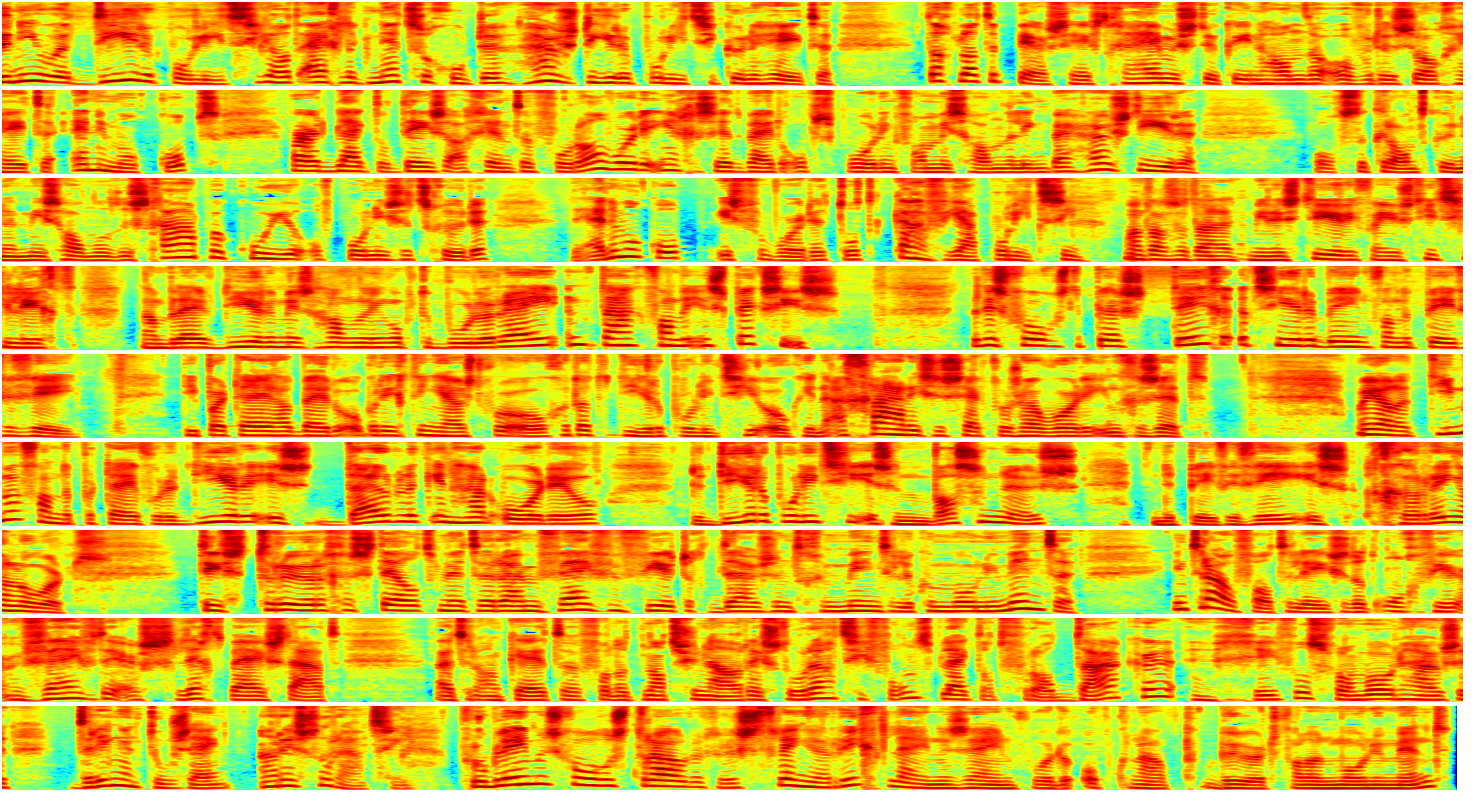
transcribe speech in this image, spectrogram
De nieuwe dierenpolitie had eigenlijk net zo goed de huisdierenpolitie kunnen heten. Dagblad de Pers heeft geheime stukken in handen over de zogeheten animal cops... het blijkt dat deze agenten vooral worden ingezet bij de opsporing van mishandeling bij huisdieren. Volgens de krant kunnen mishandelde schapen, koeien of ponies het schudden. De Animal Cop is verworden tot cavia-politie. Want als het aan het ministerie van Justitie ligt... dan blijft dierenmishandeling op de boerderij een taak van de inspecties. Dat is volgens de pers tegen het zere been van de PVV. Die partij had bij de oprichting juist voor ogen dat de dierenpolitie ook in de agrarische sector zou worden ingezet. Marianne Thieme van de Partij voor de Dieren is duidelijk in haar oordeel. De dierenpolitie is een wassen neus en de PVV is geringeloord. Het is treurig gesteld met de ruim 45.000 gemeentelijke monumenten. In Trouw valt te lezen dat ongeveer een vijfde er slecht bij staat. Uit een enquête van het Nationaal Restauratiefonds blijkt dat vooral daken en gevels van woonhuizen dringend toe zijn aan restauratie. Probleem is volgens Trouw dat er strenge richtlijnen zijn voor de opknapbeurt van een monument.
